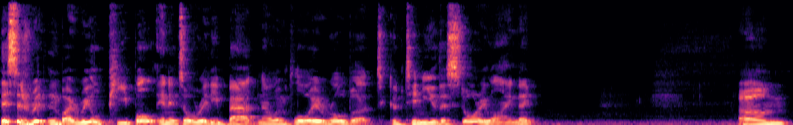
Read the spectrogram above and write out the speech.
this is written by real people and it's already bad. Now employ a robot to continue the storyline. Like, um,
